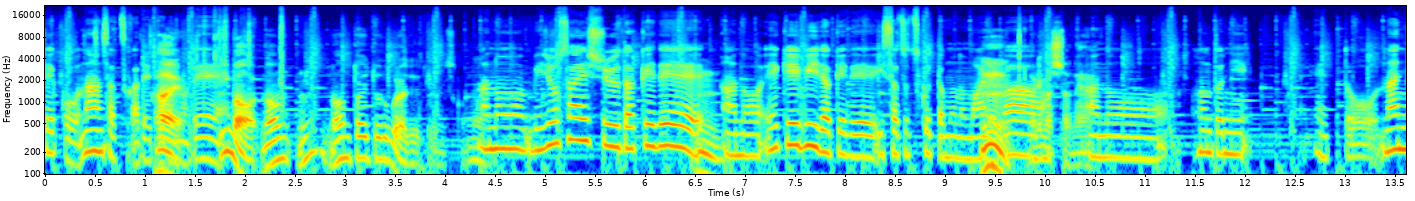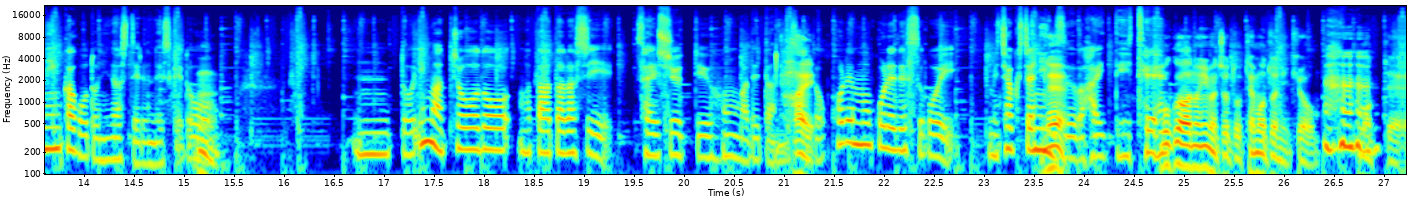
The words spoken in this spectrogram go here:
結構何冊か出てはいるので、今何ん何タイトルぐらい出てるんですかね？あの美女採集だけで、うん。あの AKB だけで一冊作ったものもあれうん。ば、ありましたね。あの本当にえっと何人かごとに出してるんですけど、うんうんと今ちょうどまた新しい「最終」っていう本が出たんですけど、これもこれですごいめちゃくちゃ人数が入っていて、僕はあの今ちょっと手元に今日持って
